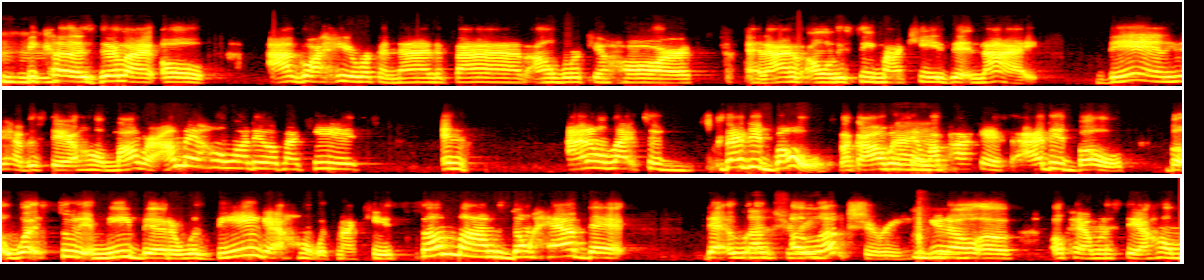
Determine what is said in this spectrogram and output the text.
Mhm. because they're like, oh, I go out here working nine to five, I'm working hard, and I only see my kids at night. Then you have the stay at home mom where I'm at home all day with my kids. And I don't like to, because I did both. Like I always say on my podcast, I did both. But what suited me better was being at home with my kids. Some moms don't have that that Luxury. a luxury, you Mhm. know, of okay, I want to stay at home.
